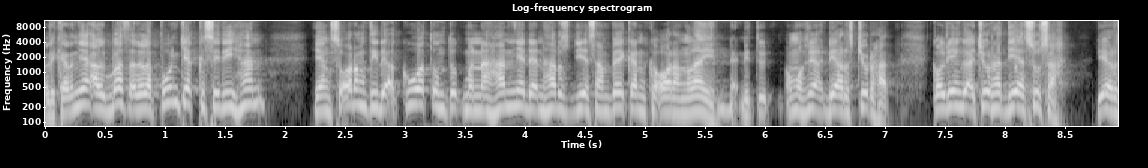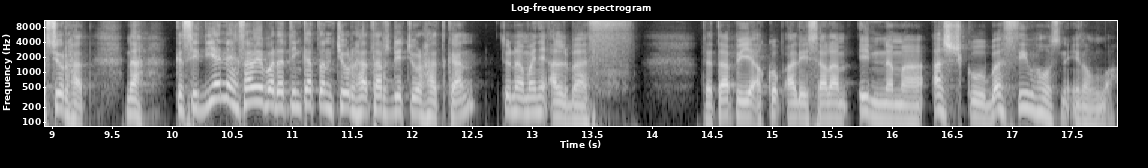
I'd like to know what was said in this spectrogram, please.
Oleh karenanya albas adalah puncak kesedihan yang seorang tidak kuat untuk menahannya dan harus dia sampaikan ke orang lain. Dan itu maksudnya dia harus curhat. Kalau dia enggak curhat dia susah. Dia harus curhat. Nah, kesedihan yang sampai pada tingkatan curhat harus dia curhatkan itu namanya albas. Tetapi Yakub alaihissalam innama ashku bathi wa husni ilallah.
